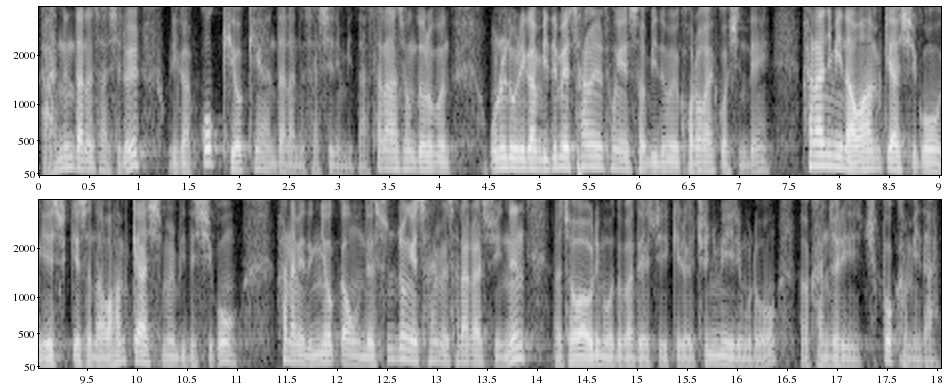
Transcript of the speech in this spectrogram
않는다는 사실을 우리가 꼭 기억해야 한다는 사실입니다. 사랑하는 성도 여러분, 오늘도 우리가 믿음의 산을 통해서 믿음을 걸어갈 것인데 하나님이 나와 함께 하시고 예수께서 나와 함께 하심을 믿으시고 하나님의 능력 가운데 순종의 삶을 살아갈 수 있는 저와 우리 모두가 될 수 있기를 주님의 이름으로 간절히 축복합니다.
